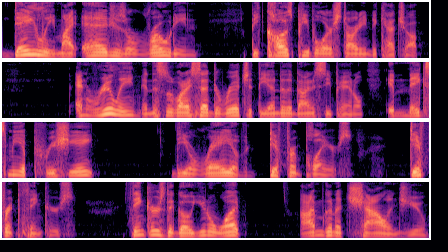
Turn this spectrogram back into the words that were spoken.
Daily, my edge is eroding because people are starting to catch up. And really, and this is what I said to Rich at the end of the Dynasty panel, it makes me appreciate the array of different players, different thinkers, thinkers that go, you know what? I'm going to challenge you.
